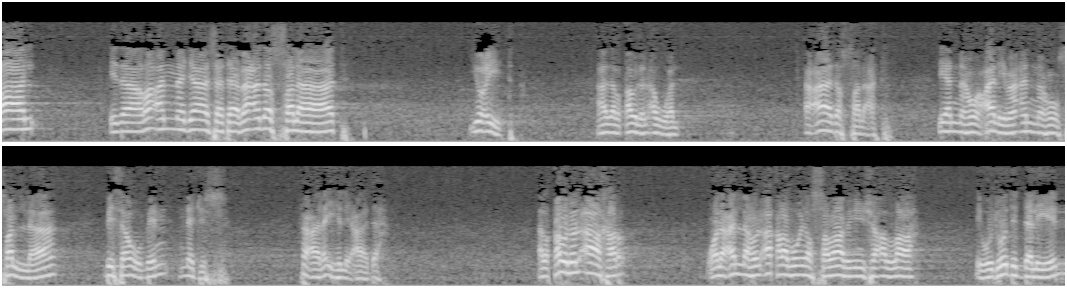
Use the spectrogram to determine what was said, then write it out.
قال إذا رأى النجاسة بعد الصلاة يعيد. هذا القول الأول. أعاد الصلاة لأنه علم أنه صلى بثوب نجس فعليه الإعادة. القول الآخر ولعله الأقرب إلى الصواب إن شاء الله لوجود الدليل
